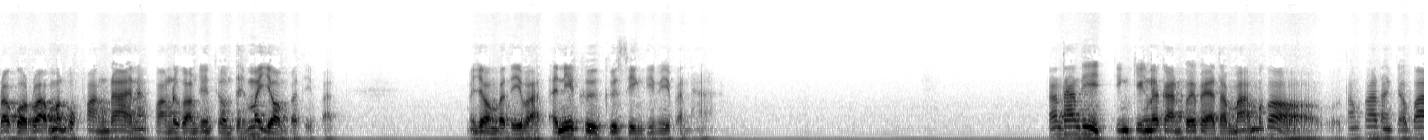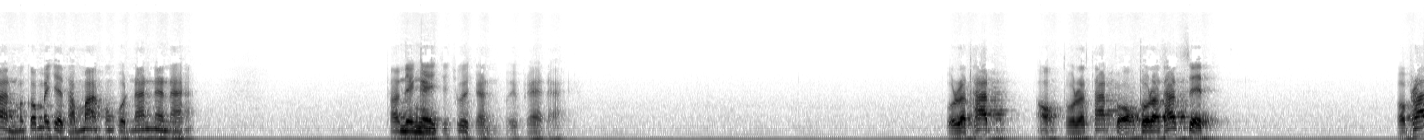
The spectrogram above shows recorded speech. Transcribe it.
ปรากฏว่ามันก็ฟังได้นะฟังด้วยความชื่นชม แต่ไม่ยอมปฏิบัติ ไม่ยอมปฏิบัติ อันนี้คือคือสิ่งที่มีปัญหา ทั้งๆทที่จริง ๆ แล้วการเผยแผ่ธรรมะมันก็ทั้งพระทั้งชาวบ้าน มันก็ไม่ใช่ธรรมะของคนนั้นนะนะทำยังไงจะช่วยกันเผยแพร่ได้โทรทัศน์ออกโทรทัศน์พอออกโทรทัศน์เสร็จพอพระ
